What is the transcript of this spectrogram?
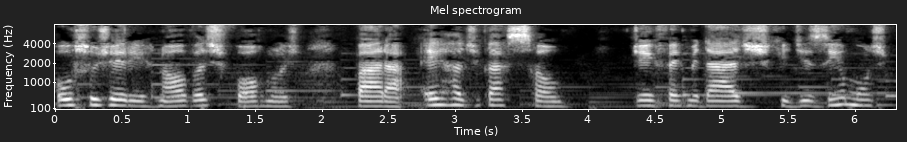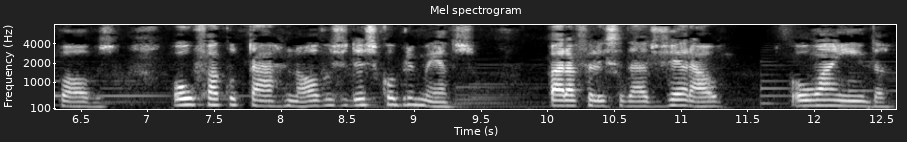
ou sugerir novas fórmulas para a erradicação de enfermidades que dizimam os povos ou facultar novos descobrimentos para a felicidade geral ou ainda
